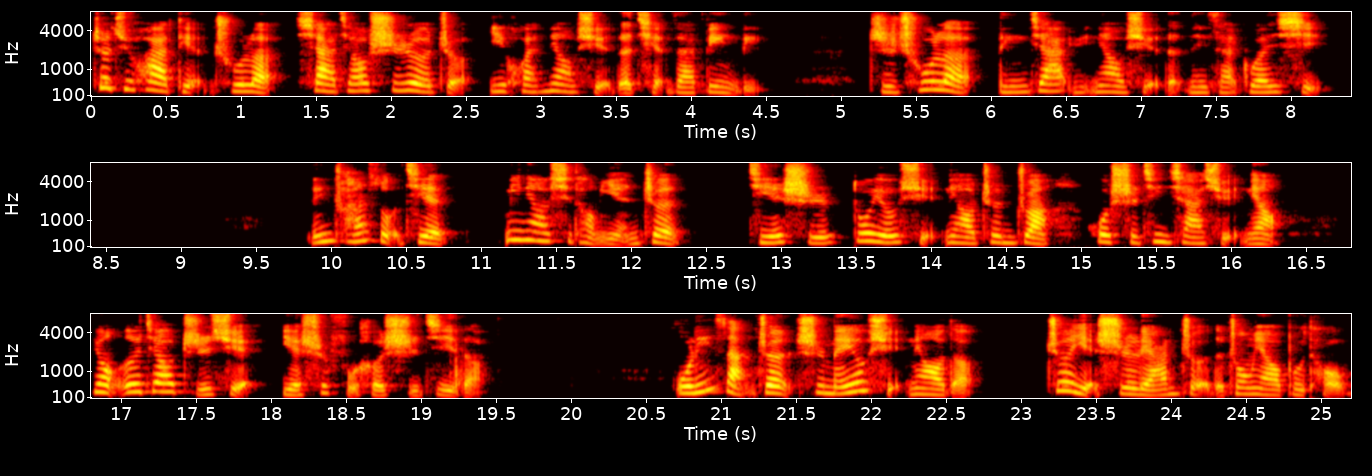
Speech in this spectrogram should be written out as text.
这句话点出了下焦湿热者易患尿血的潜在病理，指出了邻家与尿血的内在关系。临床所见，泌尿系统炎症、结石多有血尿症状或是镜下血尿，用阿胶止血也是符合实际的。五苓散症是没有血尿的，这也是两者的重要不同。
